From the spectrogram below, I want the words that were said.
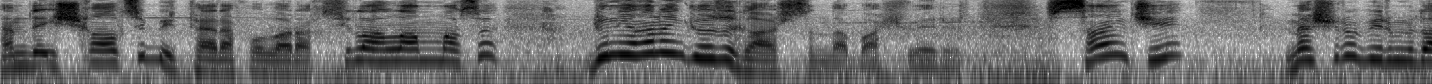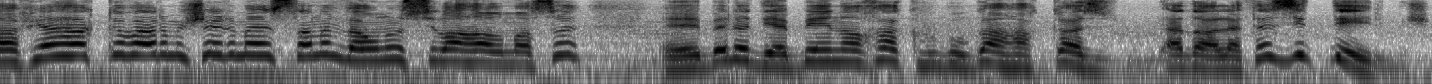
həm də işğalçı bir tərəf olaraq silahlanması dünyanın gözü qarşısında baş verir. Sanki məşru bir müdafiə haqqı varmış Ermənistanın və onun silah alması e, belə deyə beynəlxalq hüquqa, haqqa, ədalətə zidd deyilmiş.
